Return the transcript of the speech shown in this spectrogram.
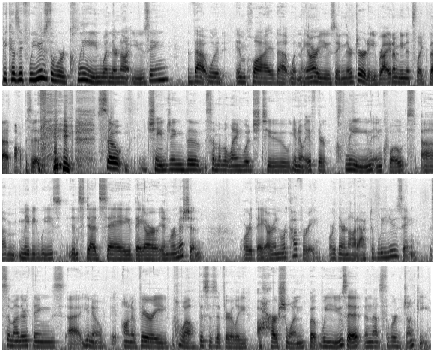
because if we use the word clean when they're not using that would imply that when they are using, they're dirty, right? I mean, it's like that opposite thing. so, changing the some of the language to, you know, if they're clean in quotes, um, maybe we instead say they are in remission, or they are in recovery, or they're not actively using. Some other things, uh, you know, on a very well, this is a fairly harsh one, but we use it, and that's the word junkie.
